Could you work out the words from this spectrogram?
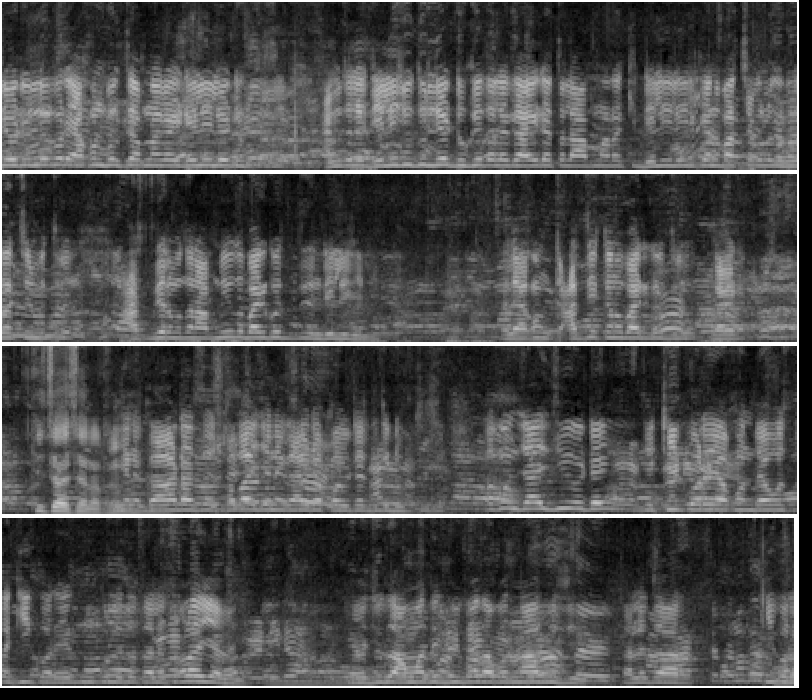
লেট হলে করে এখন বলছে আপনার গাড়ি ডেলি লেট হচ্ছে আমি তাহলে ডেলি যদি লেট ঢুকে তাহলে গাড়িটা তাহলে আপনারা কি ডেলি লেট কেন বাচ্চাগুলোকে ঢোকাচ্ছেন ভিতরে? আজকের মতন আপনিও তো বাইর করে দিতেন ডেলি ডেলি তাহলে এখন আজকে কেন বাইরে করে দিল গাড়িটা? কি চাইছেন আপনি এখানে গার্ড আছে সবাই জানে গাড়িটা কয়টার দিকে ঢুকতেছে। এখন যাইছি ওইটাই যে কী করে এখন ব্যবস্থা কী করে এরকম করলে তো তাহলে চলাই যাবে না। এবার যদি আমাদের বিপদ আপদ না বুঝি তাহলে তো আর কী করে?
